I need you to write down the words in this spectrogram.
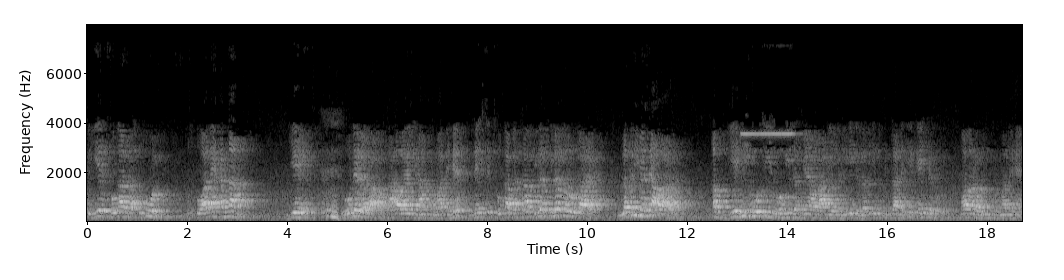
تو یہ چھوٹا سا سکون اس توالے انانا یہ رونے لگا صحابہ نام فرماتے ہیں جیسے چھوٹا بچہ بلک بلک کر روتا ہے، لکڑی میں سے آواز ہے۔ اب یہی وہ چیز ہوگی جب میں اور آپ یہ کہیں گے کہ لکڑی تو زندہ نہیں ہے، کہیں پہ ہو مولانا رحم فرماتے ہیں،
